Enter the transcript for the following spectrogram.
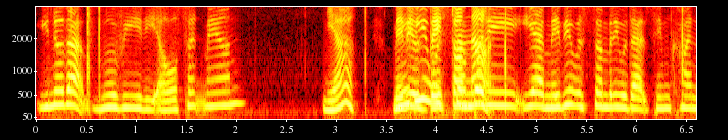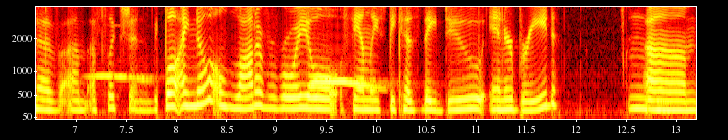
you know, that movie, The Elephant Man. Yeah, maybe, it was based on that. somebody. Yeah, maybe it was somebody with that same kind of um, affliction. Well, I know a lot of royal families because they do interbreed. Mm. Um,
